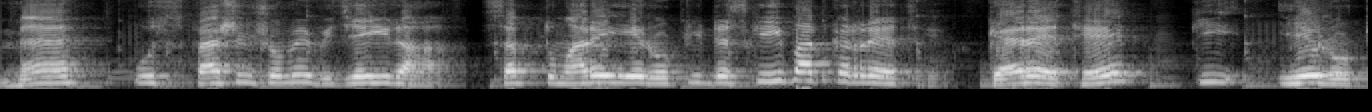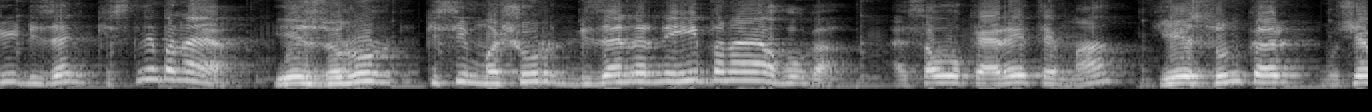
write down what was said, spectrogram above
मैं? उस फ़ैशन शो में विजयी रहा। सब तुम्हारे ये रोटी ड्रेस की ही बात कर रहे थे। कह रहे थे कि ये रोटी डिज़ाइन किसने बनाया? ये ज़रूर किसी मशहूर डिज़ाइनर ने ही बनाया होगा। ऐसा वो कह रहे थे माँ। ये सुनकर मुझे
